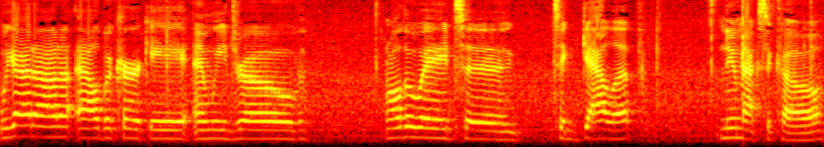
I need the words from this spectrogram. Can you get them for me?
we got out of Albuquerque and we drove all the way to to Gallup, New Mexico,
